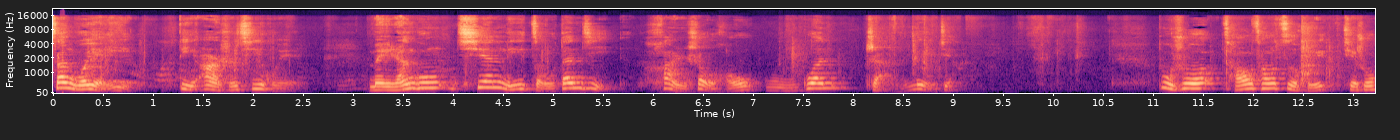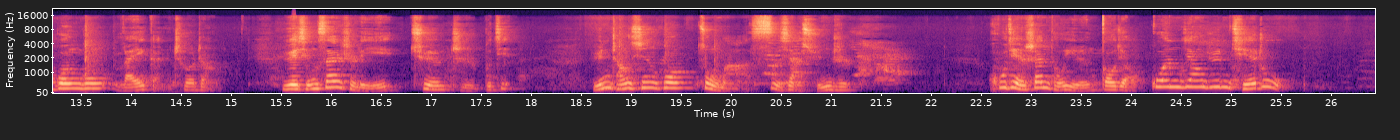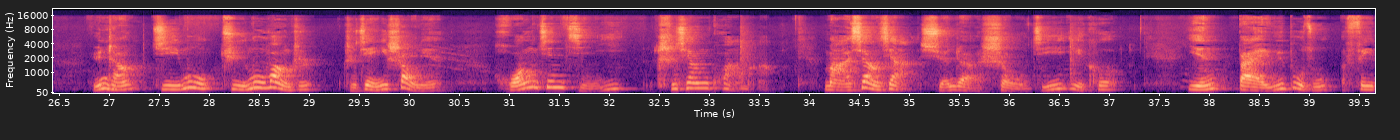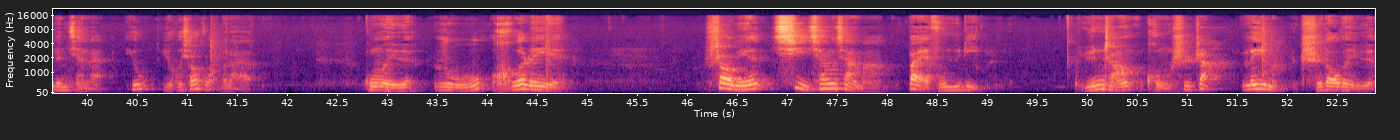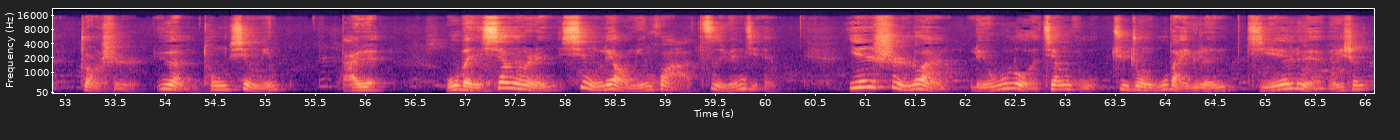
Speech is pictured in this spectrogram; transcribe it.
三国演义》第二十七回：美髯公千里走单骑，汉寿侯五关斩六将。不说曹操自回，且说关公来赶车仗，约行三十里，却只不见。云长心慌，纵马四下寻之。忽见山头一人高叫：“关将军，且住！”云长举目举目望之，只见一少年，黄金锦衣，持枪跨马，马项下悬着首级一颗，引百余步卒飞奔前来。哟，有个小伙子来了。公问曰：“汝何人也？”少年弃枪下马，拜伏于地。云长恐是诈，勒马持刀问曰：“壮士愿通姓名？”答曰：“吾本襄阳人，姓廖，名化，字元简。因事乱流落江湖，聚众五百余人，劫掠为生。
